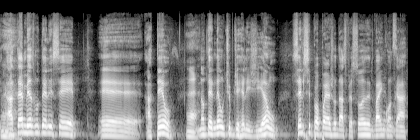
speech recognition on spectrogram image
de- até mesmo dele ser é, ateu, É. não ter nenhum tipo de religião, se ele se propõe a ajudar as pessoas, ele vai encontrar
